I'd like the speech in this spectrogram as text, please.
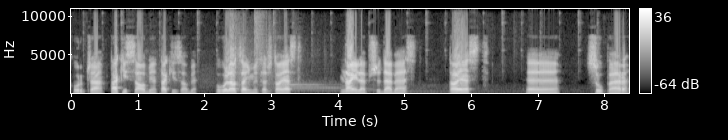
Kurczę, taki sobie, taki sobie. W ogóle ocenimy też, to jest najlepszy, the best. To jest e, super.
